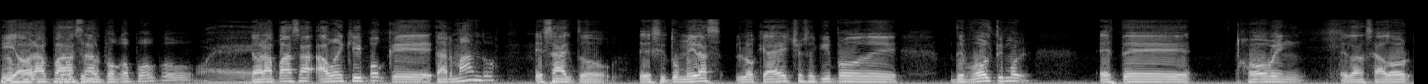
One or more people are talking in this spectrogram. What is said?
Y ahora pasa poco a poco y ahora pasa a un equipo que está armando. Exacto. Eh, si tú miras lo que ha hecho ese equipo de, de Baltimore, este joven el lanzador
